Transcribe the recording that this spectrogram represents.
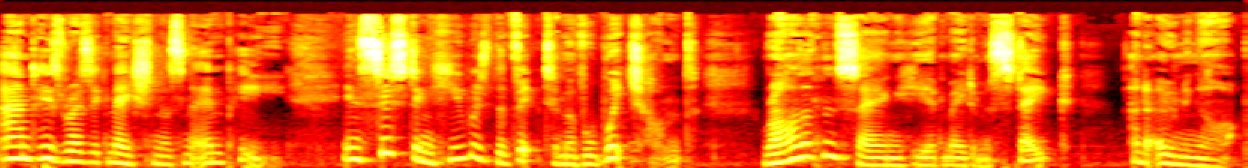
and his resignation as an MP, insisting he was the victim of a witch hunt rather than saying he had made a mistake and owning up.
